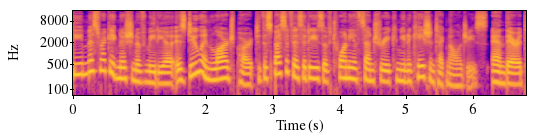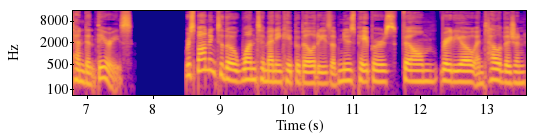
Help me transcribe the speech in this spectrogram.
The misrecognition of media is due in large part to the specificities of 20th century communication technologies and their attendant theories. Responding to the one to many capabilities of newspapers, film, radio, and television,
